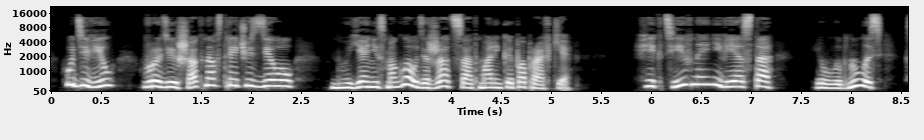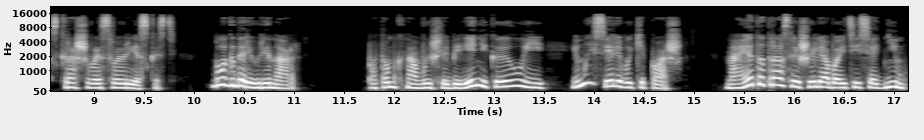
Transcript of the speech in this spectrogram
— удивил. Вроде и шаг навстречу сделал, но я не смогла удержаться от маленькой поправки. «Фиктивная невеста!» — и улыбнулась, скрашивая свою резкость. «Благодарю, Ренар». Потом к нам вышли Береника и Луи, и мы сели в экипаж. На этот раз решили обойтись одним,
